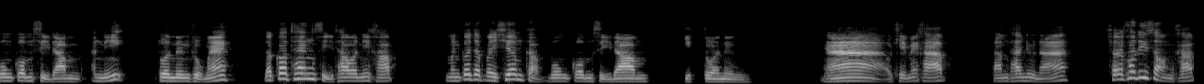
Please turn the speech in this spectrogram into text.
วงกลมสีดำอันนี้ตัวหนึ่งถูกไหมแล้วก็แท่งสีเทาอันนี้ครับ มันก็จะไปเชื่อมกับวงกลมสีดำอีกตัวหนึ่งอ่าโอเคไหมครับ ตามทันอยู่นะช้อยข้อที่สองครับ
